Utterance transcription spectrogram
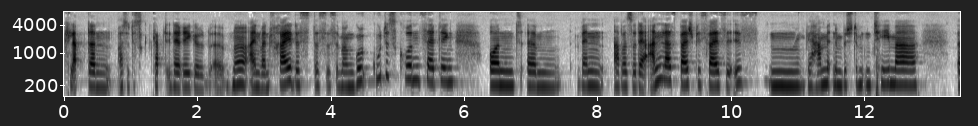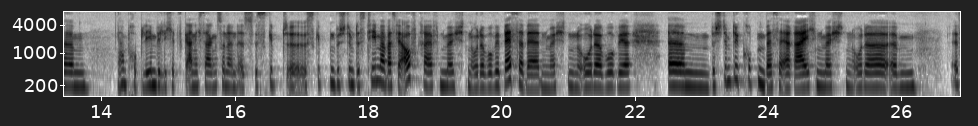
klappt dann, also das klappt in der Regel äh, ne, einwandfrei, das, das ist immer ein gu gutes Grundsetting. Und ähm, wenn aber so der Anlass beispielsweise ist, mh, hm, wir haben mit einem bestimmten Thema, ähm, ja, ein Problem will ich jetzt gar nicht sagen, sondern es, es, gibt, äh, es gibt ein bestimmtes Thema, was wir aufgreifen möchten oder wo wir besser werden möchten oder wo wir ähm, bestimmte Gruppen besser erreichen möchten oder ähm, es,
